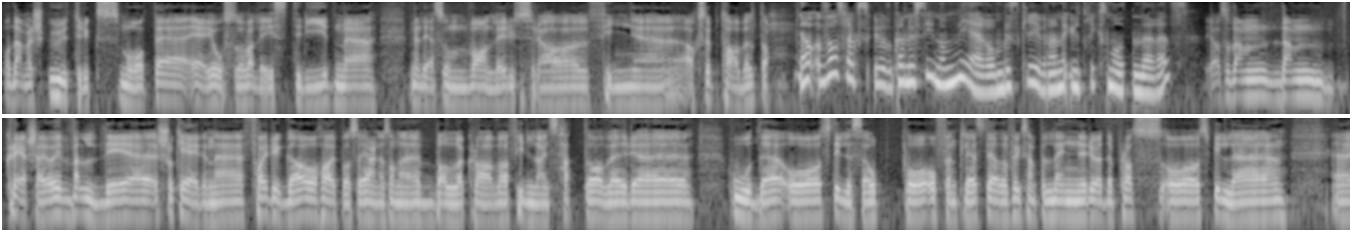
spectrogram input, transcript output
og, deres uttrykksmåte er jo også veldig i strid med, med det som vanlige russere finner akseptabelt. Ja, hva slags, kan du si noe mer om beskrive denne uttrykksmåten deres? Ja, så de, de, kler seg jo i veldig sjokkerende farger og har på seg gjerne sånne balaklava, finlandshette over eh, hodet og stiller seg opp på offentlige steder, f.eks. Den Røde Plass, og spiller eh,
